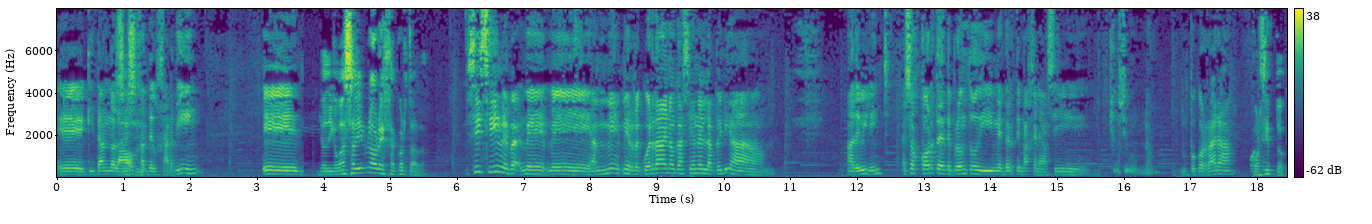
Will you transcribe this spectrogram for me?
eh, quitando las Sí, sí. hojas del jardín. Eh, Yo digo, va a salir una oreja cortada. Sí, sí, me, me, me- a mí me, me recuerda en ocasiones la peli a, a David Lynch. Esos cortes de pronto y meterte imágenes así, ¿no? Un poco rara. Por cierto,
